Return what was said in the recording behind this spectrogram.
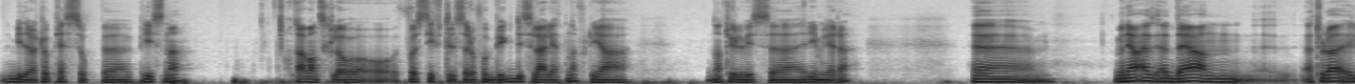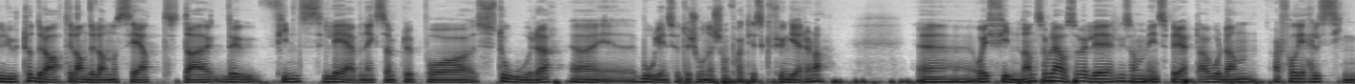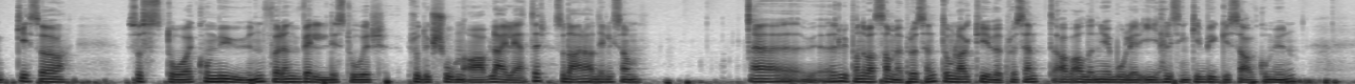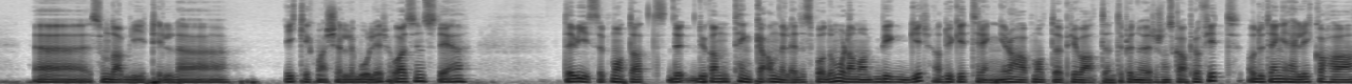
bidrar til å presse opp eh, prisene. Det er vanskelig for stiftelser å få bygd disse leilighetene, for de er naturligvis rimeligere. Men ja, er jeg tror det er lurt å dra til andre land og se at der, det fins levende eksempler på store eh, boliginstitusjoner som faktisk fungerer. Eh, og i Finland så ble jeg også veldig liksom, inspirert av hvordan, i hvert fall i Helsinki, så, så, står kommunen for en veldig stor produksjon av leiligheter. Så der har de liksom eh, Jeg lurer på om det var samme prosent, om lag 20% av alle nye boliger i Helsinki bygges av kommunen som da blir til eh, ikke-kommersielle boliger. Og jeg syns det, det, viser på en måte at du, du, kan tenke annerledes på det om hvordan man bygger. At du ikke trenger å ha på en måte private entreprenører som skal ha profitt. Og du trenger heller ikke å ha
